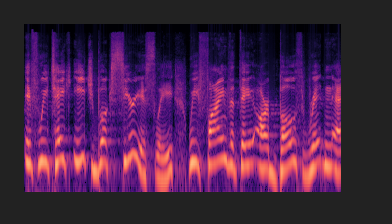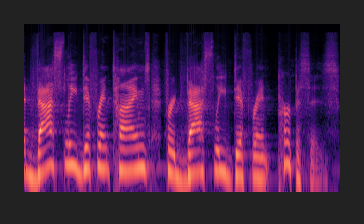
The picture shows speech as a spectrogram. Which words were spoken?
if we take each book seriously, we find that they are both written at vastly different times for vastly different purposes.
